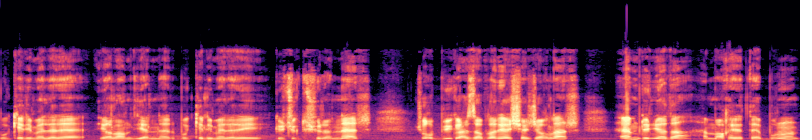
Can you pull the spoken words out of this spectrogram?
bu kelimelere yalan diyenler, bu kelimeleri küçük düşürenler çok büyük azaplar yaşayacaklar. Hem dünyada hem ahirette bunun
